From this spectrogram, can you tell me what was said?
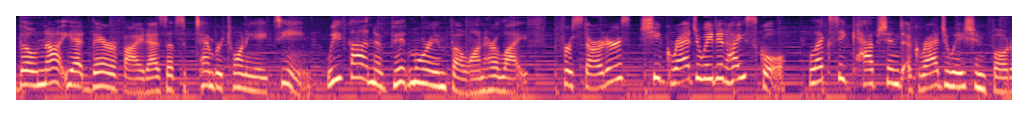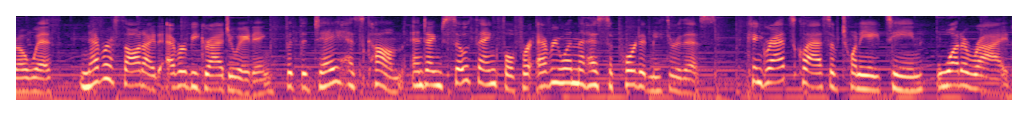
though not yet verified as of September 2018, we've gotten a bit more info on her life. For starters, she graduated high school. Lexi captioned a graduation photo with, Never thought I'd ever be graduating, but the day has come, and I'm so thankful for everyone that has supported me through this. Congrats, class of 2018. What a ride.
